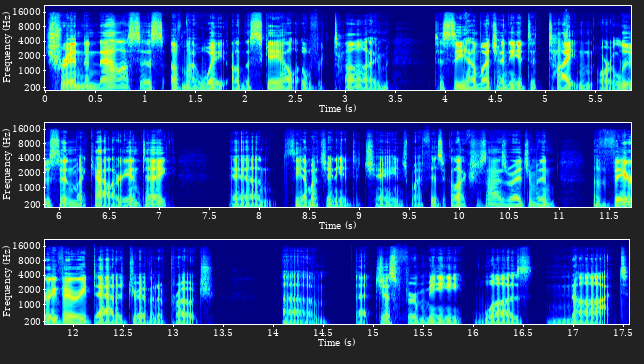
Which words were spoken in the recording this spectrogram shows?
trend analysis of my weight on the scale over time to see how much I needed to tighten or loosen my calorie intake and see how much I needed to change my physical exercise regimen. A very, very data driven approach um, that just for me was not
